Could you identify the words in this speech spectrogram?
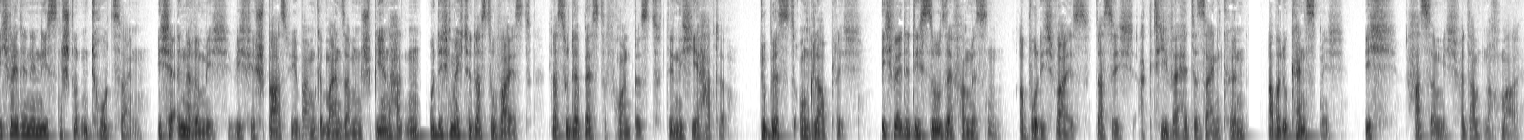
Ich werde in den nächsten Stunden tot sein. Ich erinnere mich, wie viel Spaß wir beim gemeinsamen Spielen hatten, und ich möchte, dass du weißt, dass du der beste Freund bist, den ich je hatte. Du bist unglaublich. Ich werde dich so sehr vermissen, obwohl ich weiß, dass ich aktiver hätte sein können, aber du kennst mich. Ich hasse mich verdammt nochmal.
